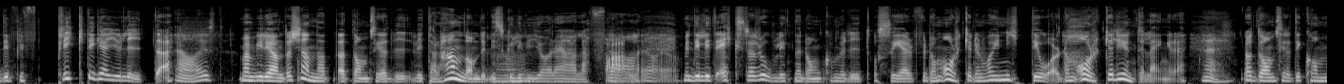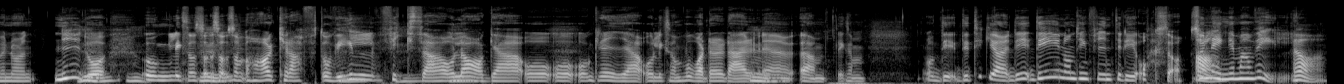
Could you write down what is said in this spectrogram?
Det förpliktigar ju lite. Ja. Man vill ju ändå känna att, att de ser att vi, vi tar hand om det. Det skulle vi göra i alla fall. Ja, ja, ja. Men det är lite extra roligt när de kommer dit och ser, för de orkade, de var ju 90 år, de orkade ju inte längre. Nej. Och de ser att det kommer någon ny då, Mm, ung, liksom, som, som, som har kraft och vill Mm, fixa och laga och, och, och greja och liksom vårda det där Mm. eh, ömt. Liksom. Och det, det tycker jag, det, det är ju någonting fint i det också, så Ja. länge man vill. Ja,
